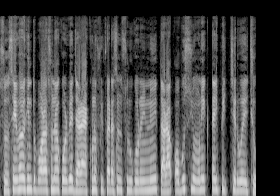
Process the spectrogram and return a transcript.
সো সেইভাবে কিন্তু পড়াশোনা করবে। যারা এখনও প্রিপারেশন শুরু করেনি, তারা অবশ্যই অনেকটাই পিচ্ছে রয়েছে।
